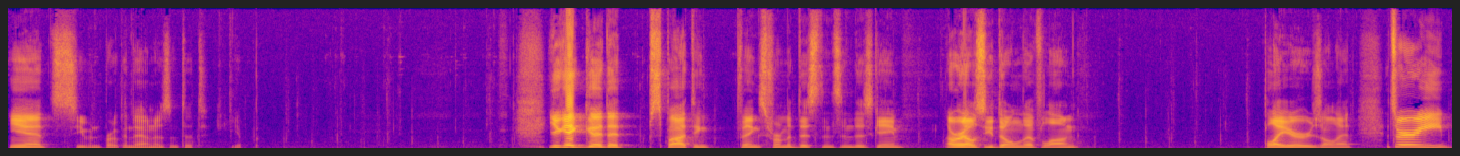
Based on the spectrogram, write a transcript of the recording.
Yeah, it's even broken down, isn't it? Yep. You get good at spotting things from a distance in this game, or else you don't live long. Players, all that. It's very,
